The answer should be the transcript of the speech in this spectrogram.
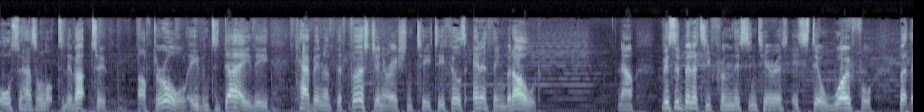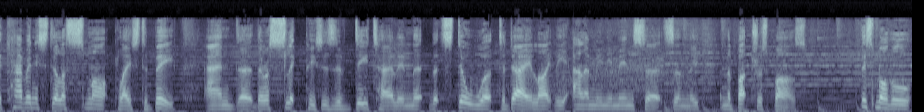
also has a lot to live up to. After all, even today, the cabin of the first generation TT feels anything but old. Now, visibility from this interior is still woeful, but the cabin is still a smart place to be. And uh, there are slick pieces of detail in that, that still work today, like the aluminium inserts and the, and the buttress bars. This model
